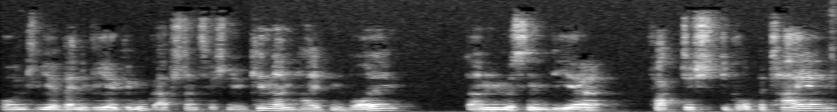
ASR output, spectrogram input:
und wir, wenn wir genug Abstand zwischen den Kindern halten wollen, dann müssen wir faktisch die Gruppe teilen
